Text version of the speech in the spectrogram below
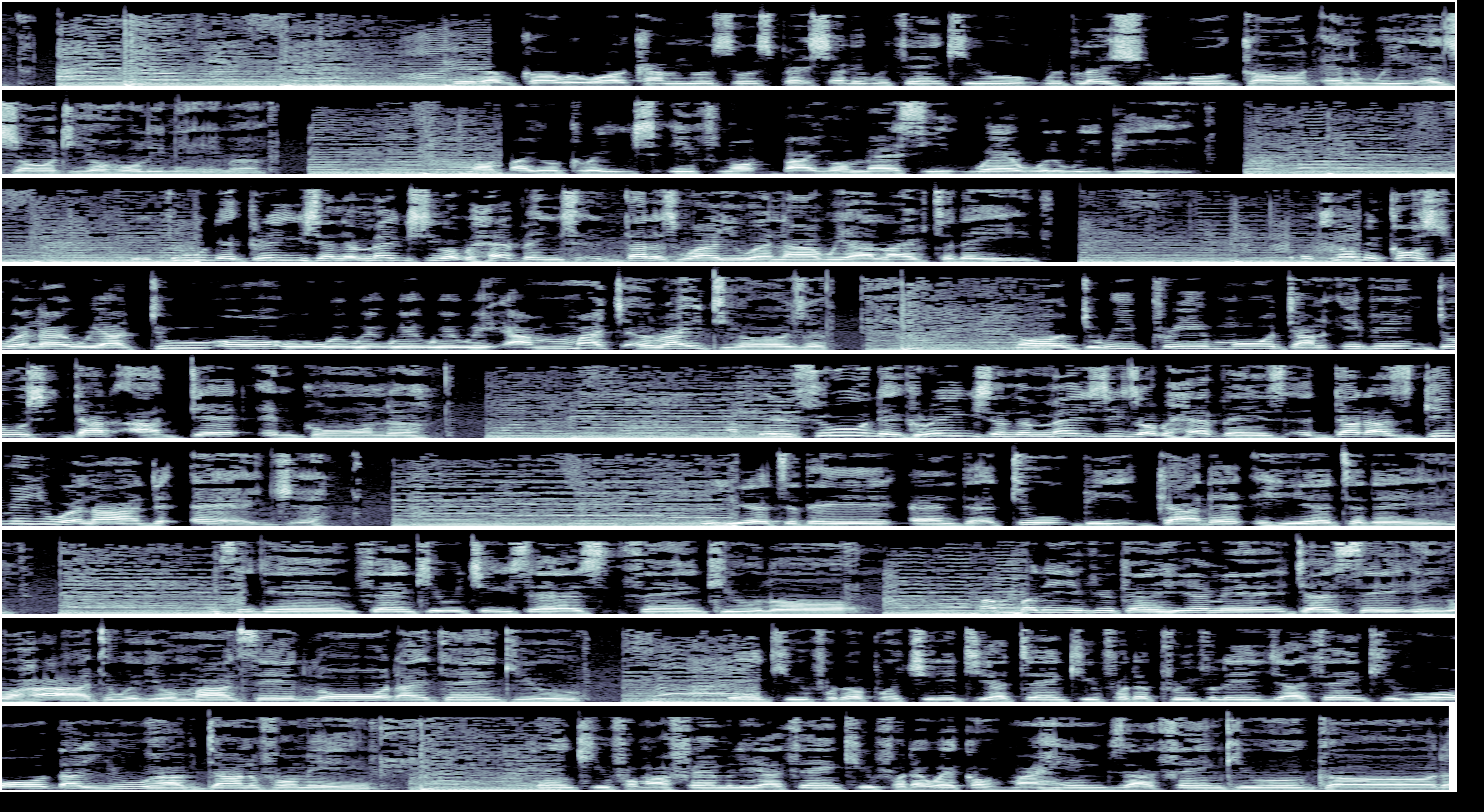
Spirit of God, we welcome you so specially. We thank you. We bless you, O God, and we exalt your holy name. Not by your grace, if not by your mercy, where will we be? Through the grace and the mercy of heavens, that is why you and I we are alive today. It's not because you and I we are too or we, we, we, we are much righteous, nor do we pray more than even those that are dead and gone. And through the grace and the mercies of heavens that has given you and I the edge to here today and to be gathered here today. Once again, thank you, Jesus. Thank you, Lord. Somebody, if you can hear me, just say in your heart with your mouth, say, Lord, I thank you. Thank you for the opportunity. I thank you for the privilege. I thank you for all that you have done for me. Thank you for my family. I thank you for the work of my hands. I thank you, God.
